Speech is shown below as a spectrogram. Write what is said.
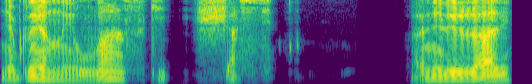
необыкновенные ласки счастье. Они лежали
